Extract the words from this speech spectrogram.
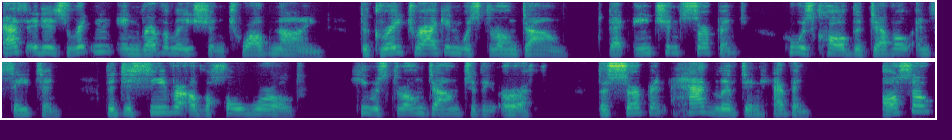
As it is written in Revelation 12:9, the great dragon was thrown down, that ancient serpent who was called the devil and Satan, the deceiver of the whole world he was thrown down to the earth. The serpent had lived in heaven. Also,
